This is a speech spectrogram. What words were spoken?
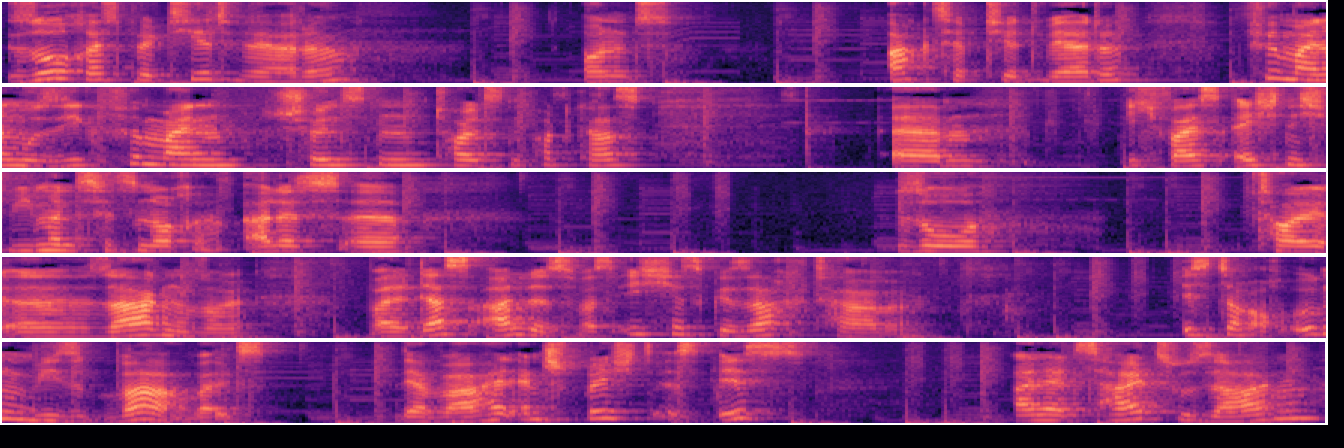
so respektiert werde und akzeptiert werde für meine Musik, für meinen schönsten, tollsten Podcast. Ähm, ich weiß echt nicht, wie man das jetzt noch alles äh, so toll äh, sagen soll. Weil das alles, was ich jetzt gesagt habe, ist doch auch irgendwie wahr, weil es der Wahrheit entspricht. Es ist an der Zeit zu sagen,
